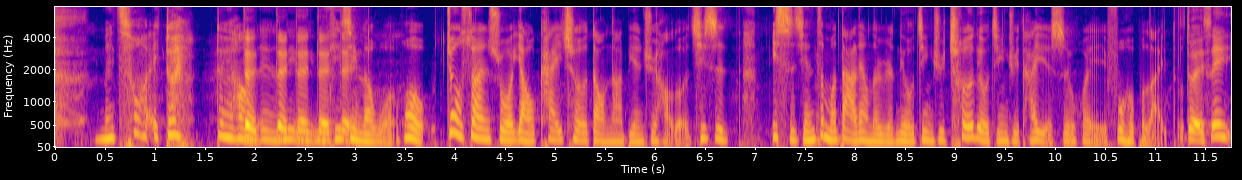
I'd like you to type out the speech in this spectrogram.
没错，哎、对。对哈，对对对对提醒了我。或就算说要开车到那边去好了，其实一时间这么大量的人流进去，车流进去，它也是会负荷不来的。对，所以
